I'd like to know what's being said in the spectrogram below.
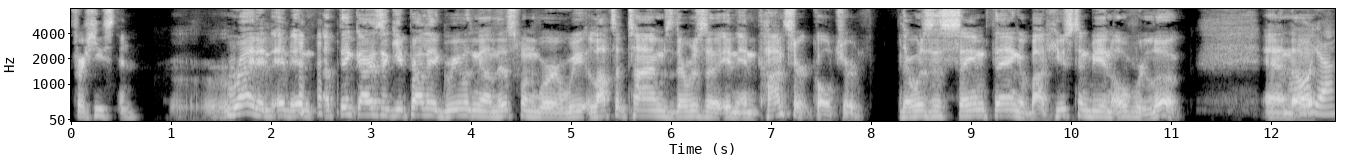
for Houston. Right, and, and and I think Isaac, you'd probably agree with me on this one. Where we lots of times there was a in, in concert culture, there was this same thing about Houston being overlooked, and oh uh, yeah.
